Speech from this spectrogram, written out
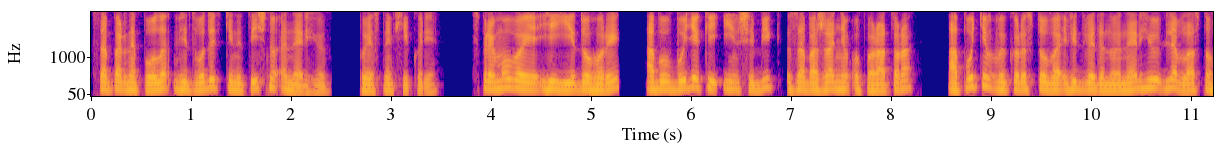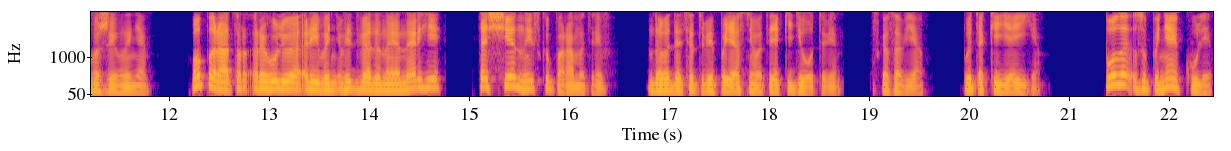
Саперне поле відводить кінетичну енергію, пояснив Хікорі, спрямовує її догори або в будь-який інший бік за бажанням оператора, а потім використовує відведену енергію для власного живлення. Оператор регулює рівень відведеної енергії та ще низку параметрів. Доведеться тобі пояснювати, як ідіотові, сказав я, бо такий я і є. Поле зупиняє кулі,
